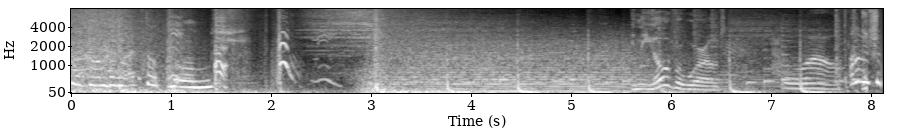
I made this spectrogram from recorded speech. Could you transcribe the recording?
Pandalar tatlı olmuş. Overworld, Abi şu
